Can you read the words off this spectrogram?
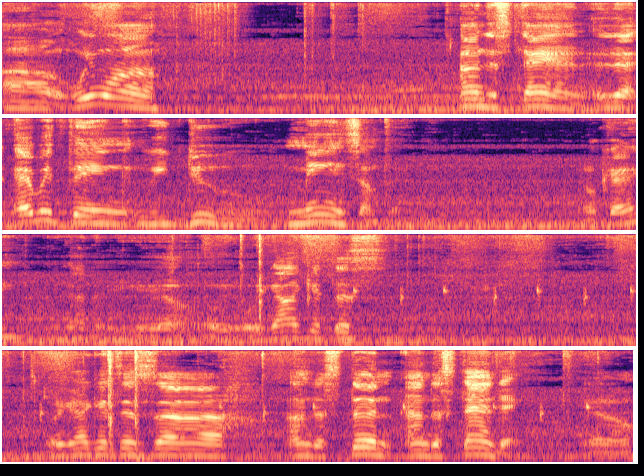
uh, we want to understand that everything we do means something. Okay, we gotta, you know, gotta get this we gotta get this uh, understood understanding. You know,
